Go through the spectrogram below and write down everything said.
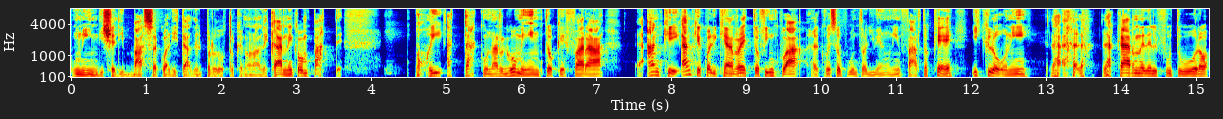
un indice di bassa qualità del prodotto che non ha le carni compatte. Poi attacca un argomento che farà anche, anche quelli che hanno retto fin qua, a questo punto gli viene un infarto, che è i cloni, la, la, la carne del futuro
